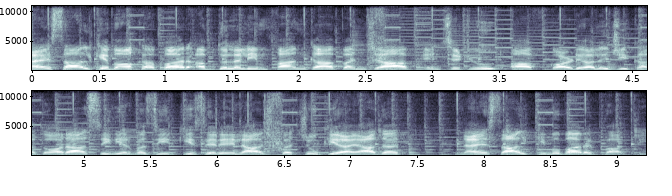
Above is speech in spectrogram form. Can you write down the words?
नए साल के मौका पर अब्दुल अलीम खान का पंजाब इंस्टीट्यूट ऑफ़ कार्डियोलॉजी का दौरा, सीनियर वज़ीर की जेर इलाज, बच्चों की अयादत नए साल की मुबारकबाद दी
